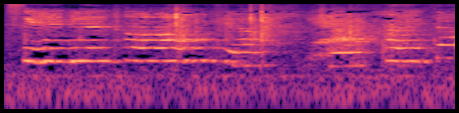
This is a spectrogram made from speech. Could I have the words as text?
新年好呀，祝贺大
